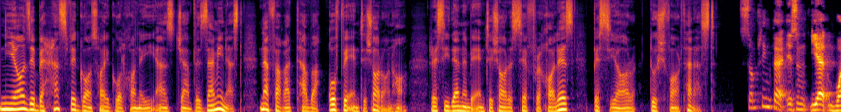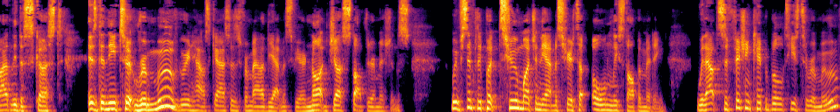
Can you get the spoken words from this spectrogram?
نیاز به حذف گازهای گلخانه‌ای از جو زمین است نه فقط توقف انتشار آنها رسیدن به انتشار صفر خالص بسیار دشوارتر است Something that isn't yet widely discussed is the need to remove greenhouse gases from out of the atmosphere, not just stop their emissions. We've simply put too much in the atmosphere to only stop emitting. Without sufficient capabilities to remove,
